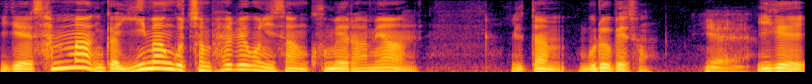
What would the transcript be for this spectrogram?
이게 3만 그러니까 2만 9,800원 이상 구매를 하면 일단 무료 배송. 예. 이게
